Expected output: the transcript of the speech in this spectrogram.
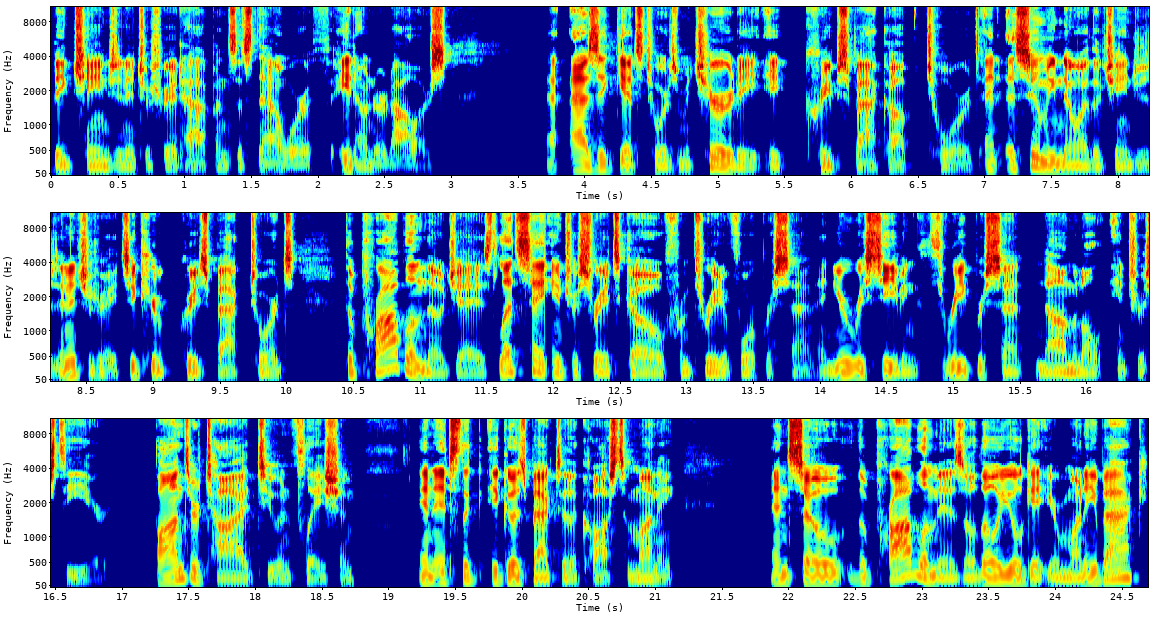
big change in interest rate happens. It's now worth eight hundred dollars. As it gets towards maturity, it creeps back up towards, and assuming no other changes in interest rates, it creeps back towards the problem, though, Jay, is let's say interest rates go from 3 to 4%, and you're receiving 3% nominal interest a year. Bonds are tied to inflation, and it's the, it goes back to the cost of money. And so the problem is, although you'll get your money back,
